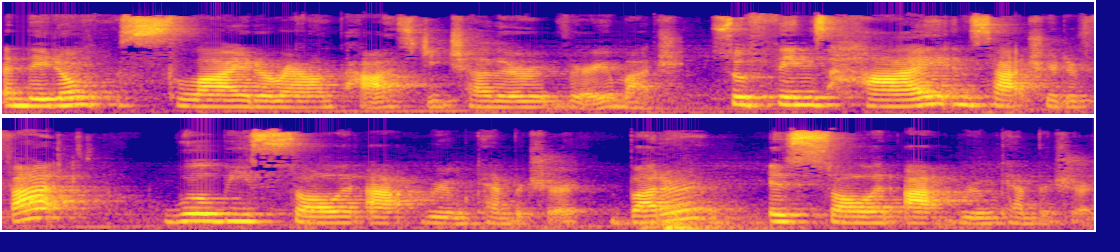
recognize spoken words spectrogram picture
and they don't slide around past each other very much. So things high in saturated fat will be solid at room temperature. Butter is solid at room temperature.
